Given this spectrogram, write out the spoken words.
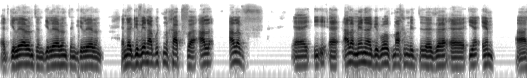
hat gelernt und gelernt und gelernt. Und er gewinn einen guten Chapfer, alle, alle, äh, äh, alle Männer gewollt machen mit äh, se- äh, ihr, ihm, a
